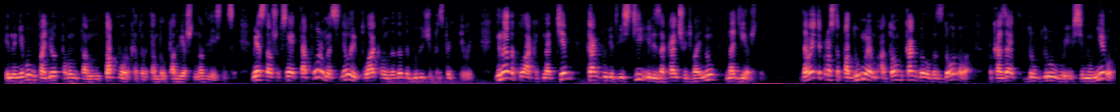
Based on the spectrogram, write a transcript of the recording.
и на него упадет, по-моему, там топор, который там был подвешен над лестницей. Вместо того, чтобы снять топор, она сидела и плакала над этой будущей перспективой. Не надо плакать над тем, как будет вести или заканчивать войну Надежды. Давайте просто подумаем о том, как было бы здорово показать друг другу и всему миру,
